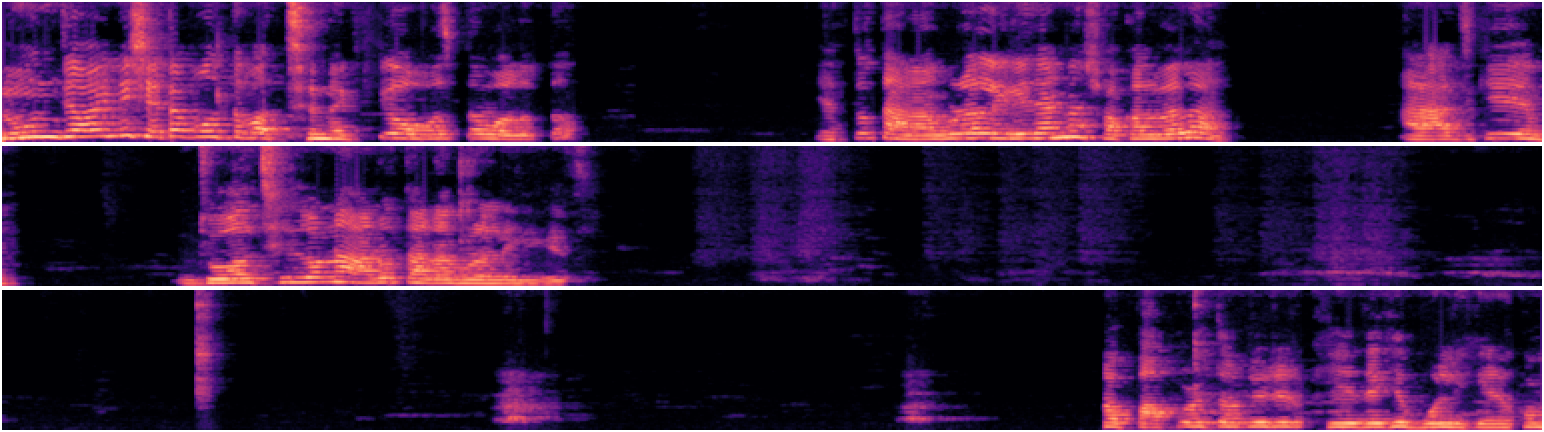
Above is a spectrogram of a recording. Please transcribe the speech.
নুন যায়নি সেটা বলতে পারছে না। কি অবস্থা বলো তো? এত তাড়াহুড়া লেগে যায় না সকালবেলা? আর আজকে জল ছিল না, আরও তাড়াহুড়া লেগে গেছে। পাপড়ের তরকারি খেয়ে দেখে বলি কীরকম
